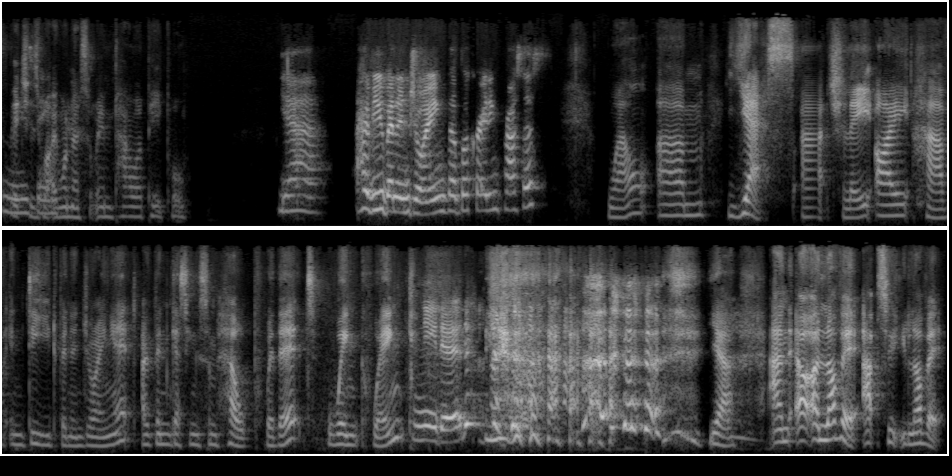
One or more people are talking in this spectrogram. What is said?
Which is what I want to sort of empower people. Yeah. Have you been enjoying the book writing process? Well, um, yes, actually, I have indeed been enjoying it. I've been getting some help with it. Wink, wink. Needed. yeah. And I love it. Absolutely love it.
